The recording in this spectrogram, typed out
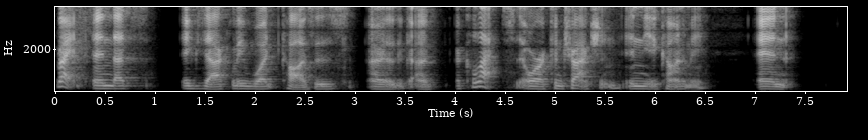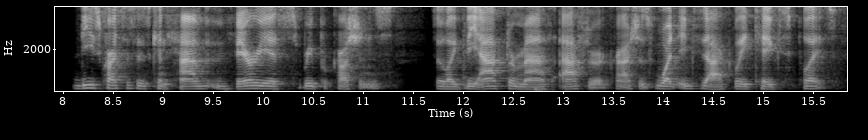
Right. And that's exactly what causes a, a, collapse or a contraction in the economy. And these crises can have various repercussions. So, like the aftermath after it crashes, what exactly takes place?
